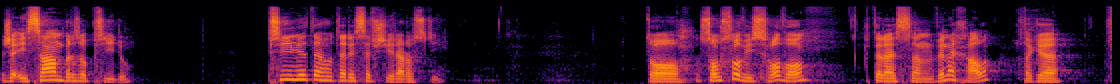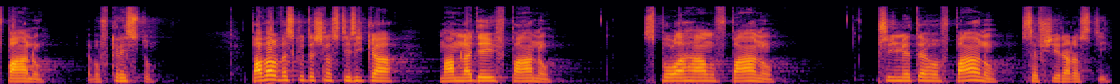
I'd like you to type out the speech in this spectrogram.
že i sám brzo přijdu. Přijměte ho tedy se vší radostí. To sousloví slovo, které jsem vynechal, tak je v pánu nebo v Kristu. Pavel ve skutečnosti říká, mám naději v pánu, spolehám v pánu, přijměte ho v pánu se vší radostí.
